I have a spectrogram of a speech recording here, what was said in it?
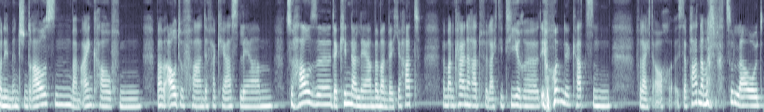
von den Menschen draußen, beim Einkaufen, beim Autofahren, der Verkehrslärm, zu Hause, der Kinderlärm, wenn man welche hat, wenn man keine hat, vielleicht die Tiere, die Hunde, Katzen, vielleicht auch ist der Partner manchmal zu laut.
